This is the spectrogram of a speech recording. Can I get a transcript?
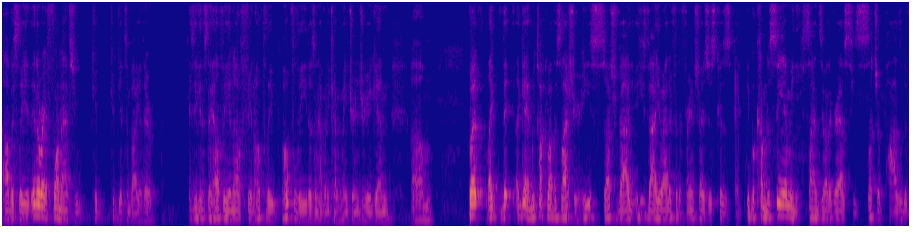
obviously in the right formats, you could could get some value there. Is he going to stay healthy enough? You know, hopefully, hopefully he doesn't have any kind of major injury again. Um, but like the, again, we talked about this last year. He's such value. He's value added for the franchise just because yep. people come to see him and he signs the autographs. He's such a positive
